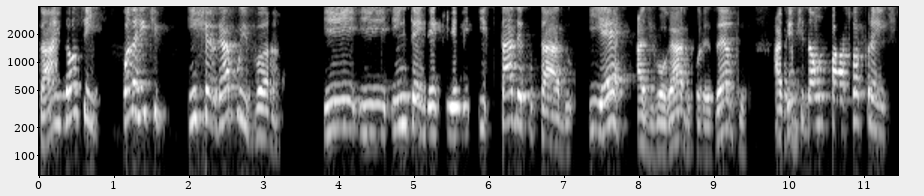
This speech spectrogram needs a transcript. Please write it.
Tá? Então, assim, quando a gente enxergar para o Ivan e, e, entender que ele está deputado e é advogado, por exemplo, a gente dá um passo à frente.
